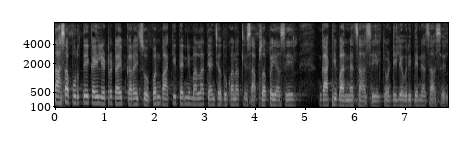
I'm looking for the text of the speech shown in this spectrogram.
तासापुरते काही लेटर टाईप करायचो. पण बाकी त्यांनी मला त्यांच्या दुकानातली साफसफाई असेल गाठी बांधण्याचा असेल किंवा डिलेवरी देण्याचा असेल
